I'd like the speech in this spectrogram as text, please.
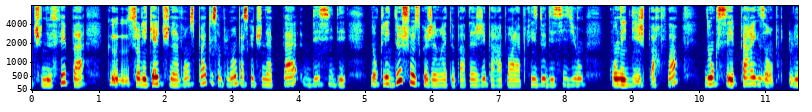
tu ne fais pas, que, sur lesquelles tu n'avances pas, tout simplement parce que tu n'as pas décidé. Donc, les deux choses que j'aimerais te partager par rapport à la prise de décision qu'on néglige parfois, donc c'est par exemple le,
